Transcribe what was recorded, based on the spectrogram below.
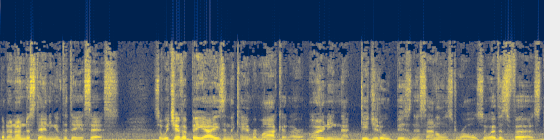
but an understanding of the DSS. So, whichever BAs in the Canberra market are owning that digital business analyst roles, whoever's first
